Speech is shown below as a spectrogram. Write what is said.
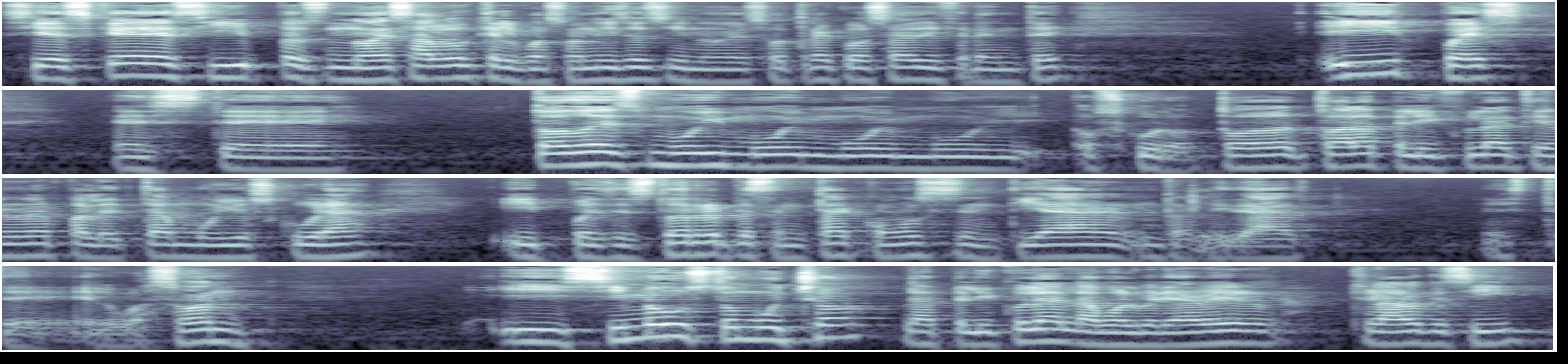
si es que sí, pues no es algo que el Guasón hizo, sino es otra cosa diferente y pues, este, todo es muy, muy, muy, muy oscuro, toda la película tiene una paleta muy oscura y pues esto representa cómo se sentía en realidad este, el Guasón. Y sí me gustó mucho la película, la volvería a ver, claro que sí.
